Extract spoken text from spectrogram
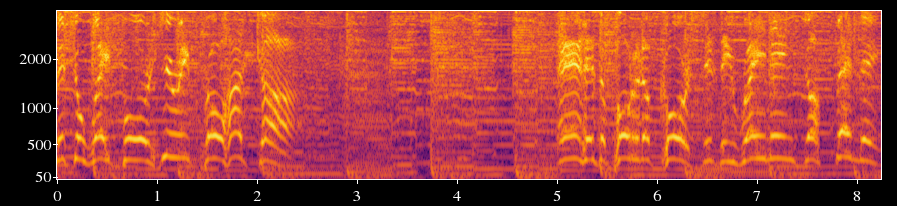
official weight for Jiri Prochazka. And his opponent, of course, is the reigning, defending,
